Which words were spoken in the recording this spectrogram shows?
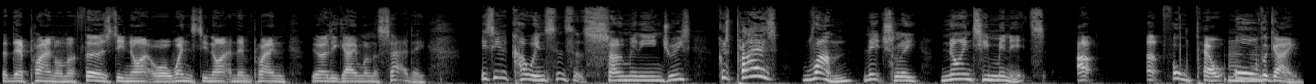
that they're playing on a Thursday night or a Wednesday night, and then playing the early game on a Saturday. Is it a coincidence that so many injuries? Because players run literally 90 minutes up at full pelt mm-hmm. all the game.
